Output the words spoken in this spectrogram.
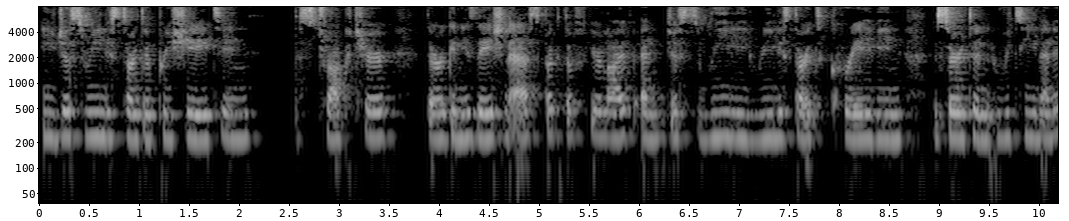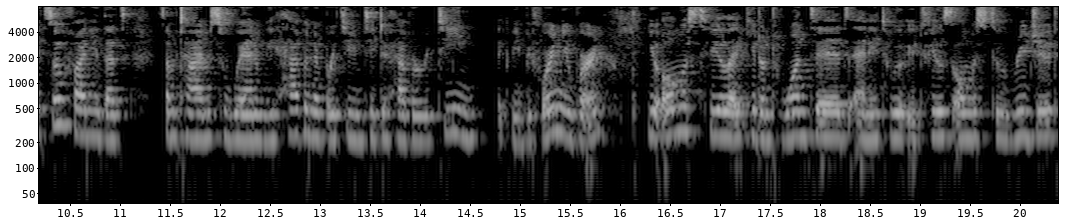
you just really start appreciating the structure the organization aspect of your life and just really really start craving a certain routine. And it's so funny that sometimes when we have an opportunity to have a routine like me before newborn you almost feel like you don't want it and it will it feels almost too rigid.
